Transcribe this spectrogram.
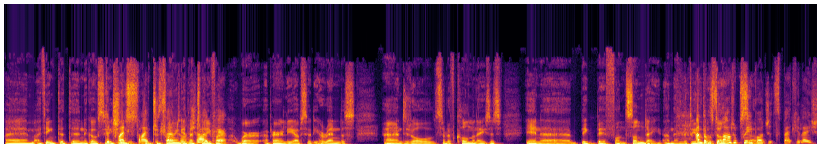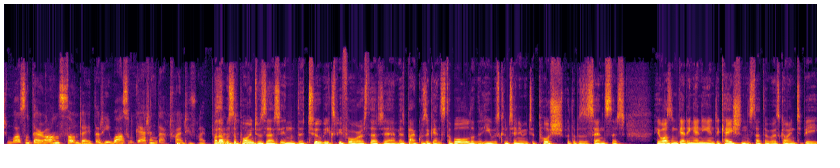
Um, I think that the negotiations 25% to try and get that 25 childcare. were apparently absolutely horrendous. And it all sort of culminated in a big biff on Sunday, and then the deal and there was, was, a done. lot of pre-budget speculation, wasn't there, on Sunday that he wasn't getting that twenty-five. But that was the point was that in the two weeks before us that um, his back was against the wall and that he was continuing to push, but there was a sense that he wasn't getting any indications that there was going to be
